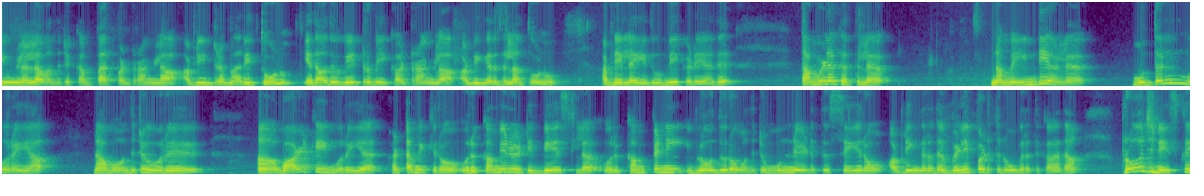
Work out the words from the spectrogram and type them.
இவங்களெல்லாம் வந்துட்டு கம்பேர் பண்ணுறாங்களா அப்படின்ற மாதிரி தோணும். ஏதாவது வேற்றுமை காட்டுறாங்களா அப்படிங்கிறதெல்லாம் தோணும். அப்படிலாம் எதுவுமே கிடையாது. தமிழகத்தில் நம்ம இந்தியாவில் முதன் முறையாக நாம் வந்துட்டு ஒரு வாழ்க்கை முறையை கட்டமைக்கிறோம். ஒரு கம்யூனிட்டி பேஸ்டில் ஒரு கம்பெனி இவ்வளோ தூரம் வந்துட்டு முன்னெடுத்து செய்கிறோம் அப்படிங்கிறத வெளிப்படுத்தணுங்கிறதுக்காக தான் ப்ரோஜினேஸ்க்கு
